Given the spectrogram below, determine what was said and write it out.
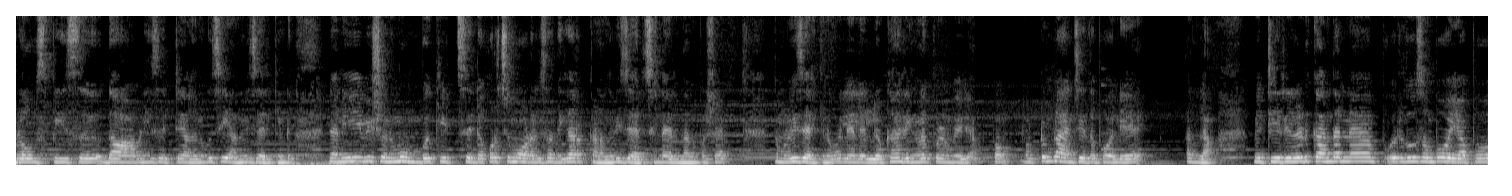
ബ്ലൗസ് പീസ് ദാവണി സെറ്റ് അങ്ങനെയൊക്കെ ചെയ്യാമെന്ന് വിചാരിക്കുന്നുണ്ട്. ഞാൻ ഈ വിഷുവിന് മുമ്പ് കിഡ്സിന്റെ കുറച്ച് മോഡൽസ് അധികം ഇറക്കണം എന്ന് വിചാരിച്ചിട്ടുണ്ടായിരുന്നതാണ് പക്ഷേ നമ്മൾ വിചാരിക്കുന്ന പോലെയല്ലല്ലോ കാര്യങ്ങൾ എപ്പോഴും വരിക. അപ്പം ഒട്ടും പ്ലാൻ ചെയ്ത പോലെ അല്ല മെറ്റീരിയൽ എടുക്കാൻ തന്നെ ഒരു ദിവസം പോയി. അപ്പോൾ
